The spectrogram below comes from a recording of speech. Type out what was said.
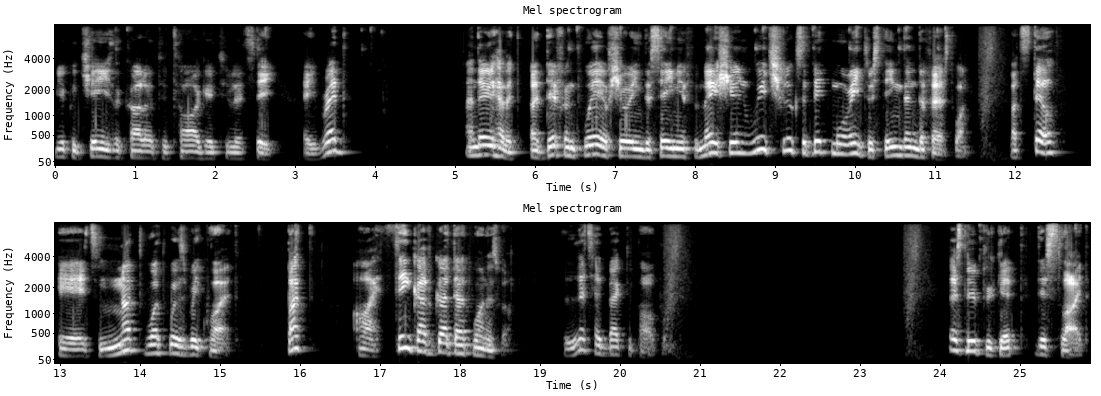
you could change the color to target to let's say a red. And there you have it, a different way of showing the same information, which looks a bit more interesting than the first one. But still, it's not what was required. But I think I've got that one as well. Let's head back to PowerPoint. Let's duplicate this slide.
